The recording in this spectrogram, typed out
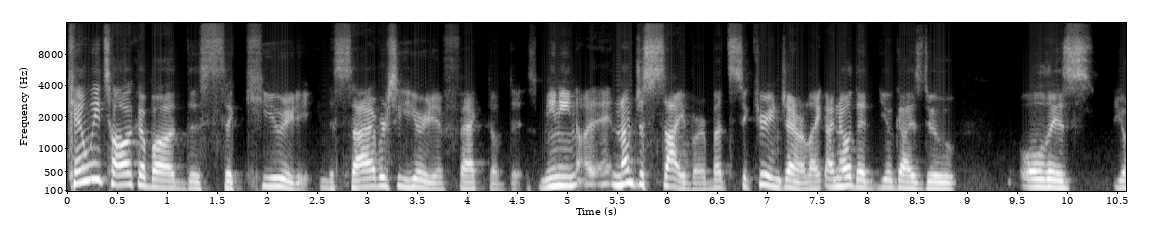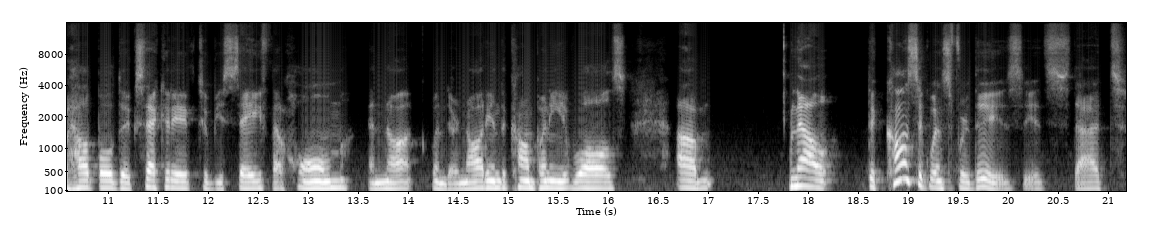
can we talk about the security, the cybersecurity effect of this? Meaning, uh, not just cyber, but security in general. Like I know that you guys do all this you help all the executive to be safe at home and not when they're not in the company walls. Um, now, the consequence for this is that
